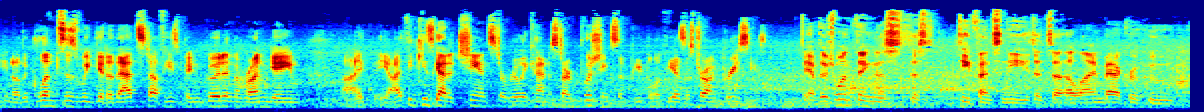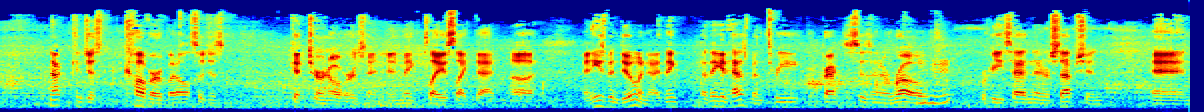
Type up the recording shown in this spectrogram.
you know the glimpses we get of that stuff, he's been good in the run game. I, I think he's got a chance to really kind of start pushing some people if he has a strong preseason. Yeah, if there's one thing this this defense needs, it's a, a linebacker who not can just cover, but also just get turnovers and, and make plays like that. Uh, and he's been doing it. I think I think it has been three practices in a row where he's had an interception, and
